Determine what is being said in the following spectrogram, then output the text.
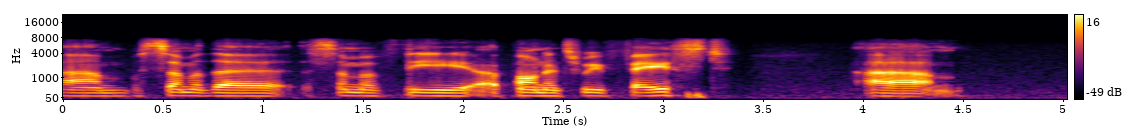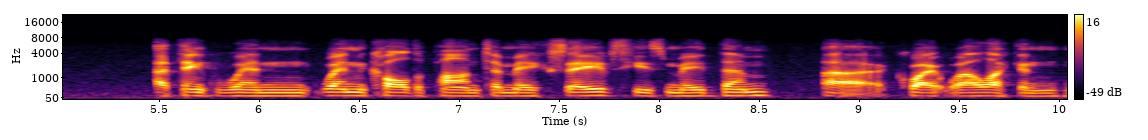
um, with some of the some of the opponents we've faced. Um, I think when when called upon to make saves, he's made them uh, quite well. I can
